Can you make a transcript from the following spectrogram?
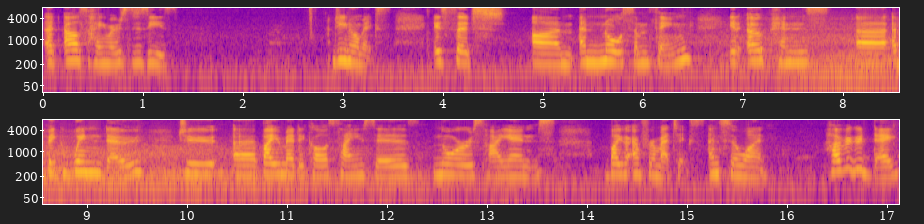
at Alzheimer's disease. Genomics is such um, an awesome thing. It opens uh, a big window to uh, biomedical sciences, neuroscience, bioinformatics, and so on. Have a good day.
